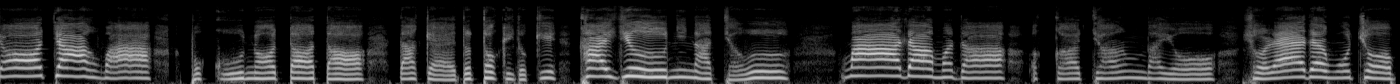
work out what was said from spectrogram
ようちゃんは僕の弟だけど時々怪獣になっちゃう。まだまだ赤ちゃんだよ。それでもちょっ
